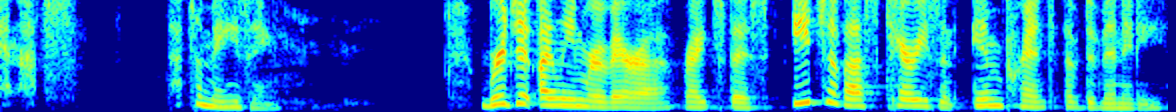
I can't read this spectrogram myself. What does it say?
Man, that's that's amazing. Bridget Eileen Rivera writes this Each of us carries an imprint of divinity.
